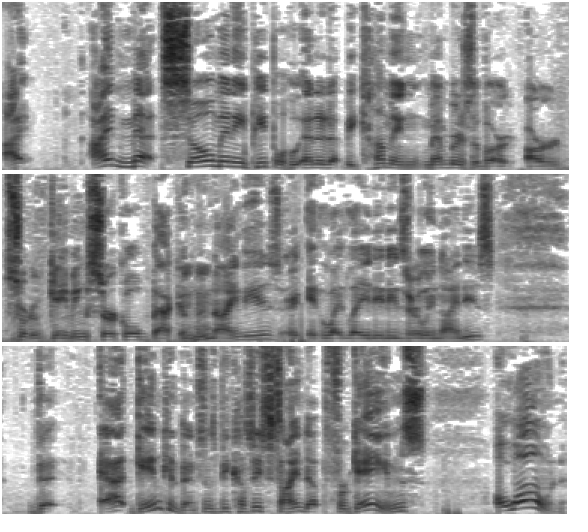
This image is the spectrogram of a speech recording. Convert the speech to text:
I I met so many people who ended up becoming members of our, our sort of gaming circle back in Mm-hmm. the '90s, eh, late late '80s, early '90s, that at game conventions because they signed up for games alone.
